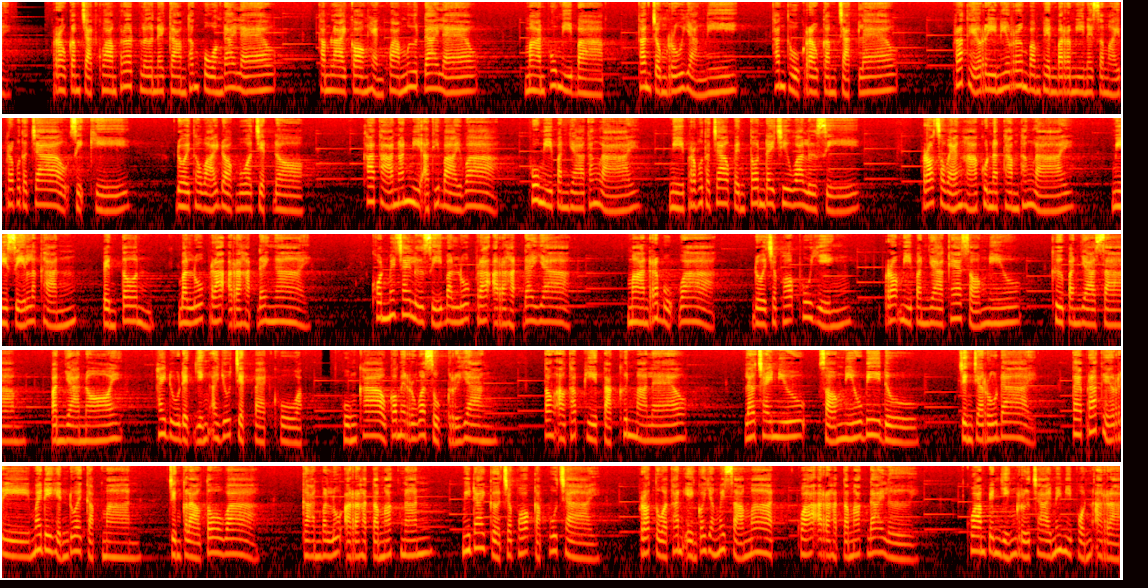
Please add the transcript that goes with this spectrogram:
เรากำจัดความเพลิดเพลินในกามทั้งปวงได้แล้วทำลายกองแห่งความมืดได้แล้ว มารผู้มีบาป ท่านจงรู้อย่างนี้ ท่านถูกเรากำจัดแล้ว พระเถรีนี้เริ่มบำเพ็ญบารมีในสมัยพระพุทธเจ้า สิขี โดยถวายดอกบัวเจ็ดดอก คาถานั้นมีอธิบายว่า ผู้มีปัญญาทั้งหลาย มีพระพุทธเจ้าเป็นต้นได้ชื่อว่าลือสีเพราะแสวงหาคุณธรรมทั้งหลาย มีศีลขัน เป็นต้น บรรลุพระอรหันต์ได้ง่าย คนไม่ใช่ลือสีบรรลุพระอรหันต์ได้ยาก มารระบุว่า โดยเฉพาะผู้หญิง เพราะมีปัญญาแค่สองนิ้ว คือปัญญาสาม ปัญญาน้อย ให้ดูเด็กหญิงอายุเจ็ดแปดขวบ หุงข้าวก็ไม่รู้ว่าสุกหรือยัง ต้องเอาทัพพีตักขึ้นมาแล้ว แล้วใช้นิ้วสองนิ้วบี้ดู จึงจะรู้ได้ แต่พระเถรีไม่ได้เห็นด้วยกับมารจึงกล่าวโต้ว่า การบรรลุอรหัตตมรักนั้นมิได้เกิดเฉพาะกับผู้ชาย เพราะตัวท่านเองก็ยังไม่สามารถคว้าอรหัตตมรักได้เลย ความเป็นหญิงหรือชายไม่มีผลอะไร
